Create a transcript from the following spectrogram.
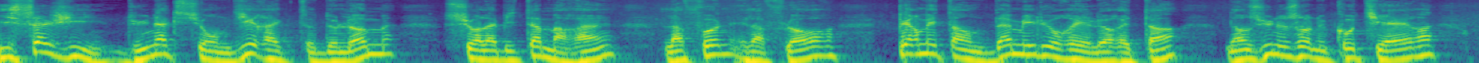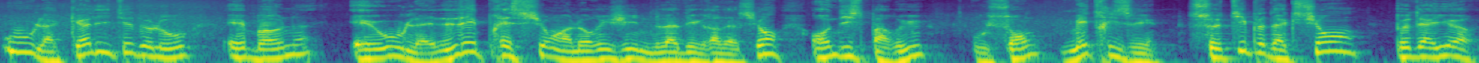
Il s'agit d'une action directe de l'homme sur l'habitat marin, la faune et la flore, permettant d'améliorer leur état dans une zone côtière où la qualité de l'eau est bonne et où les pressions à l'origine de la dégradation ont disparu ou sont maîtrisées. Ce type d'action peut d'ailleurs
